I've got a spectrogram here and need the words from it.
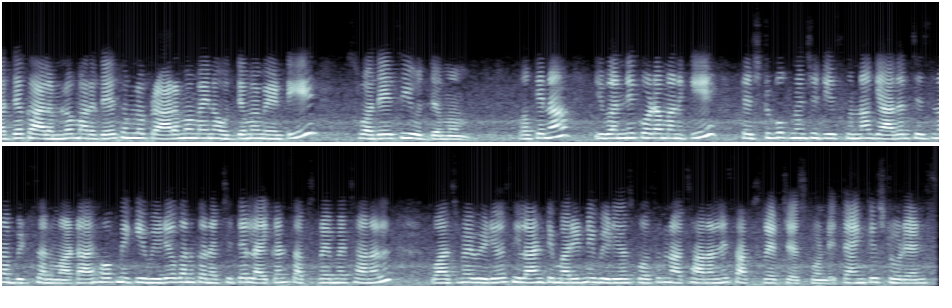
మధ్యకాలంలో మన దేశంలో ప్రారంభమైన ఉద్యమం ఏంటి? స్వదేశీ ఉద్యమం. ఓకేనా? ఇవన్నీ కూడా మనకి టెక్స్ట్ బుక్ నుంచి తీసుకున్న గ్యాదర్ చేసిన బిట్స్ అనమాట ఐ హోప్ మీకు ఈ వీడియో కనుక నచ్చితే like and subscribe my channel. Watch my videos. ఇలాంటి మరిన్ని వీడియోస్ కోసం నా ఛానల్ని సబ్స్క్రైబ్ చేసుకోండి. Thank you students.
